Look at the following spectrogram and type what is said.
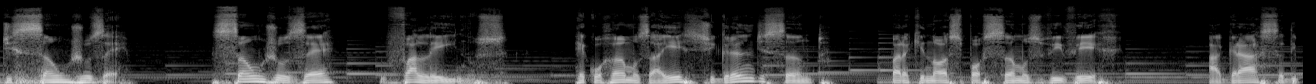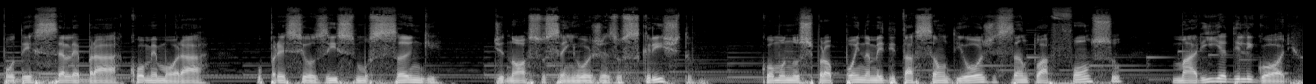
de São José. São José, valei-nos recorramos a este grande santo para que nós possamos viver a graça de poder celebrar, comemorar o preciosíssimo sangue de nosso Senhor Jesus Cristo, como nos propõe na meditação de hoje Santo Afonso Maria de Ligório,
